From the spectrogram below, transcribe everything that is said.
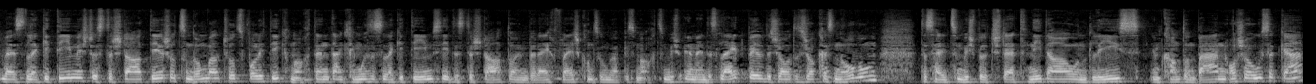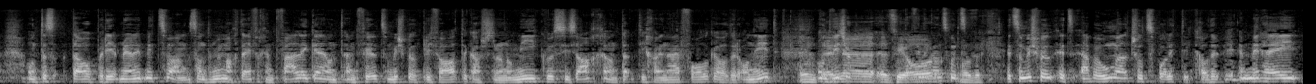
wenn, es legitim ist, dass der Staat Tierschutz- und Umweltschutzpolitik macht, dann denke ich, muss es legitim sein, dass der Staat auch im Bereich Fleischkonsum etwas macht. Zum Beispiel, ich meine, das Leitbild ist auch, das ist auch kein Novum. Das haben zum Beispiel die Städte Nidau und Lies im Kanton Bern auch schon rausgegeben. Und das, da operiert man ja nicht mit Zwang, sondern man macht einfach Empfehlungen und empfiehlt zum Beispiel private Gastronomie gewisse Sachen und die können dann folgen oder auch nicht. Und, und dann, wie schon, äh, ein Jahr, ganz kurz, jetzt zum Beispiel jetzt eben Umweltschutzpolitik. Politik. Oder? Wir haben,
